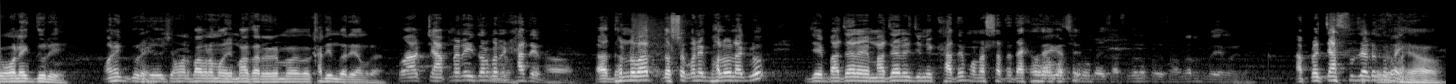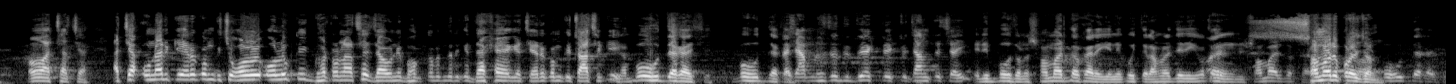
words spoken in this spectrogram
অনেক দূরে। অনেক দূরে? আমার বাবার মা- মাজারের ম- খাদিম বাড়ি আমরা। ও আচ্ছা আপনারা এই দরবারের খাদেম। ধন্যবাদ। দর্শক অনেক ভালো লাগল যে বাজারে মাজারে যিনি খাদেম ওনার সাথে দেখা হয়ে গেছে। আপনার চাষতো যেটা তো ভাই হ্যাঁ। ও আচ্ছা আচ্ছা। আচ্ছা ওনার কি এরকম কিছু অল- অলৌকিক ঘটনা আছে যা উনি ভক্তবৃন্দকে দেখা গেছে? এরকম কিছু আছে কি? বহুত দেখাইছে বহুত দেখাইছে। আচ্ছা আমরা যদি দু একটু একটু জানতে চাই। এটি বহুত অনেক সময়ের দরকার এখানে কইতে আমরা যে সময়ের সময়ের প্রয়োজন। বহুত দেখাইছে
